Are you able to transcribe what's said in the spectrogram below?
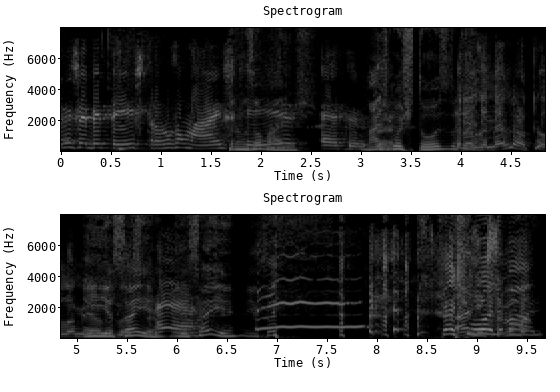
LGBTs transam mais Transam que mais. héteros. Mais gostoso do que. Transa melhor, pelo menos. Isso aí, né? É. isso aí, isso aí. Fecha Ah, o gente, olho, uma- Mari.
